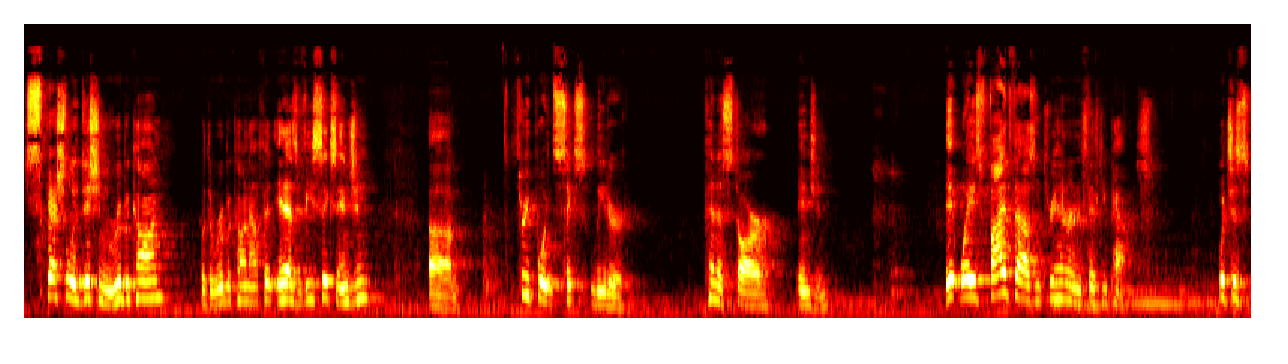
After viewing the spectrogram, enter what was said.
Special Edition Rubicon with the Rubicon outfit. It has a V6 engine, um, 3.6 liter Pentastar engine. It weighs 5,350 pounds, which is,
